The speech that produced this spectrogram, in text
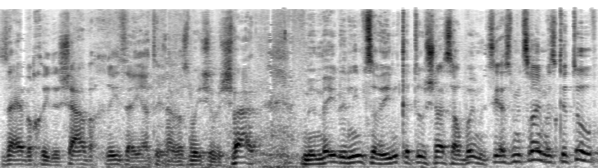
זה היה בחידשה, ואחרי זה היה תריכה רסמי של בשבט, ממילא נמצא, ואם כתוב שנה עשר בוים מציאס מצרים, אז כתוב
